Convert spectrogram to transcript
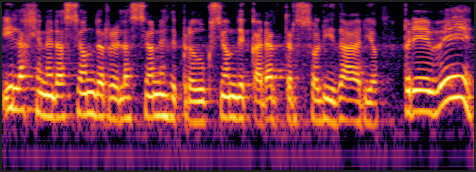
y la generación de relaciones de producción de carácter solidario. Prevé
